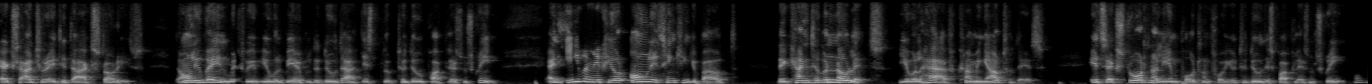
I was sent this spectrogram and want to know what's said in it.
exaggerated dark stories. The only way in which we, you will be able to do that is to, to do population screen. And even if you're only thinking about the kind of a knowledge you will have coming out of this, it's extraordinarily important for you to do this population screen. Mm.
